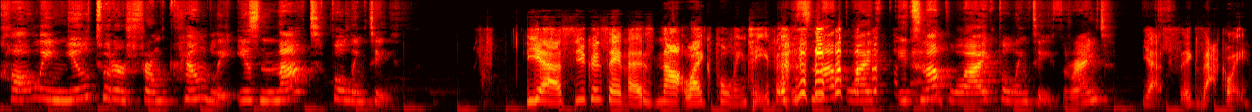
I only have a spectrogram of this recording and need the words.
calling new tutors from Cambly is not pulling teeth? Yes, you can say that is not like pulling teeth. it's not like it's not like pulling teeth, right? Yes, exactly.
